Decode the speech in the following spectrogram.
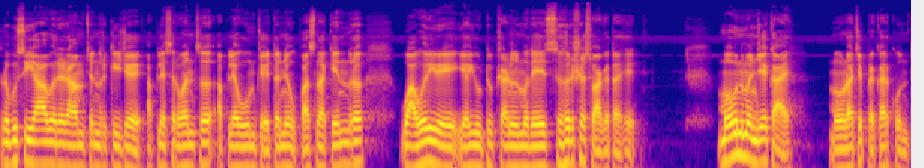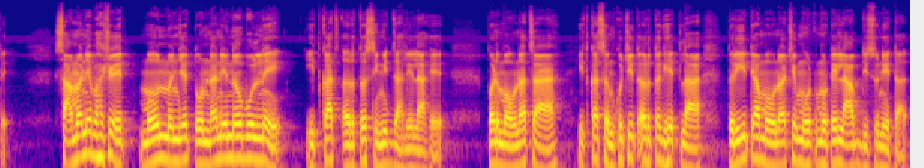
प्रभू सियावर रामचंद्र की जय. आपल्या सर्वांचं आपल्या ओम चैतन्य उपासना केंद्र वावरी रे या यूट्यूब चॅनलमध्ये सहर्ष स्वागत आहे. मौन म्हणजे काय? मौनाचे प्रकार कोणते? सामान्य भाषेत मौन म्हणजे तोंडाने न बोलणे इतकाच अर्थ सीमित झालेला आहे. पण मौनाचा इतका संकुचित अर्थ घेतला तरी त्या मौनाचे मोठमोठे लाभ दिसून येतात.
